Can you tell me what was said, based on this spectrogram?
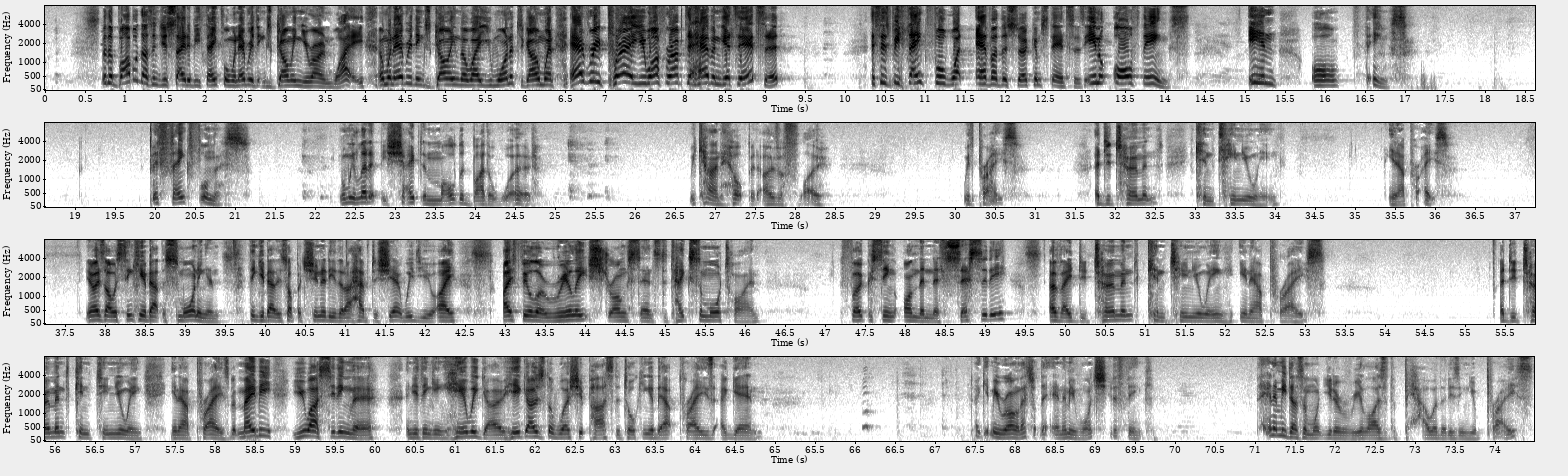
But the Bible doesn't just say to be thankful when everything's going your own way and when everything's going the way you want it to go and when every prayer you offer up to heaven gets answered. It says, Be thankful whatever the circumstances, in all things. In all things. But thankfulness, when we let it be shaped and molded by the word, we can't help but overflow with praise. A determined continuing in our praise. You know, as I was thinking about this morning and thinking about this opportunity that I have to share with you, I, I feel a really strong sense to take some more time focusing on the necessity of a determined continuing in our praise. A determined continuing in our praise. But maybe you are sitting there and you're thinking, here we go, here goes the worship pastor talking about praise again. Don't get me wrong, that's what the enemy wants you to think. The enemy doesn't want you to realize the power that is in your praise.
